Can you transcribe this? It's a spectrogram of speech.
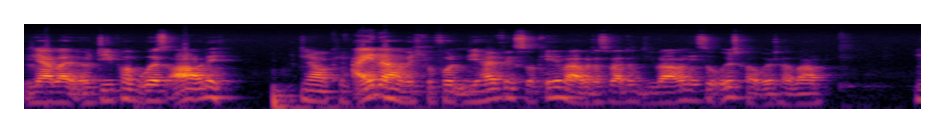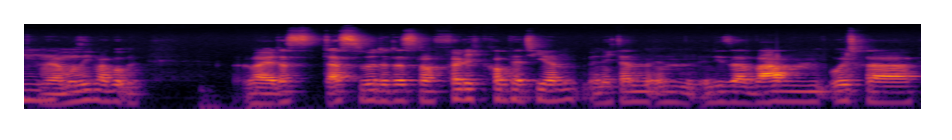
Ja, bei Deep Hop USA auch nicht. Ja, okay. Eine habe ich gefunden, die halbwegs okay war, aber das war, die war auch nicht so ultra, ultra warm. Hm. Da muss ich mal gucken. Weil das, das würde das noch völlig komplettieren, wenn ich dann in, in dieser warmen, ultra,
